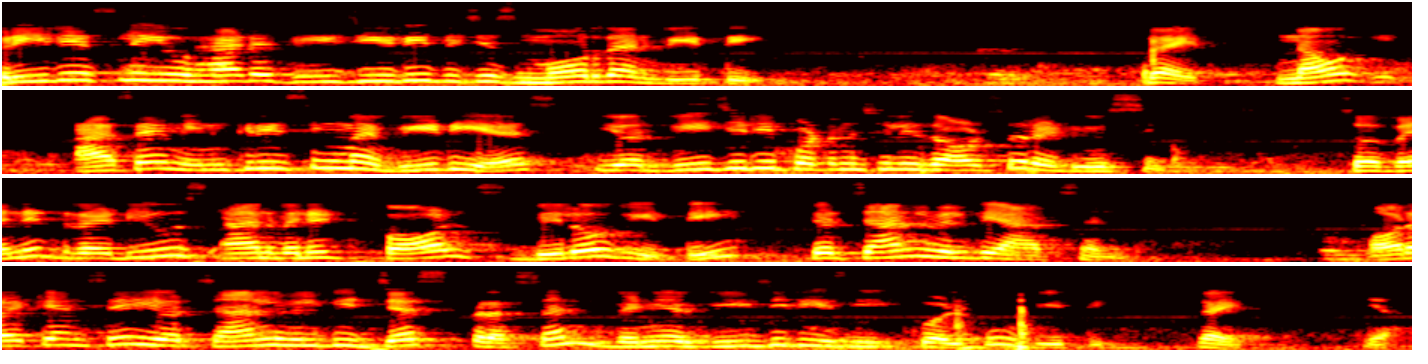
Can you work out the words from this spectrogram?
Previously, you had a VGD which is more than VT. Right. Now, as I am increasing my VDS, your VGD potential is also reducing. So, when it reduces and when it falls below VT, your channel will be absent. Or I can say your channel will be just present when your VGD is equal to VT. Right. Yeah.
